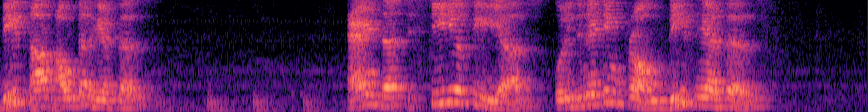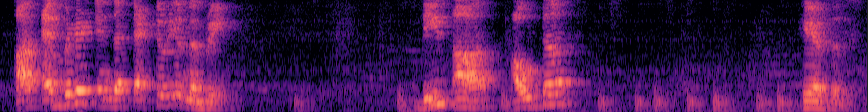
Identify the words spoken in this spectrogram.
These are outer hair cells and the stereocilia originating from these hair cells are embedded in the tectorial membrane. These are outer hair cells.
